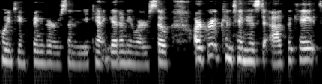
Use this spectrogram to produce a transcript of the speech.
pointing fingers and you can't get anywhere. So our group continues to advocate.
